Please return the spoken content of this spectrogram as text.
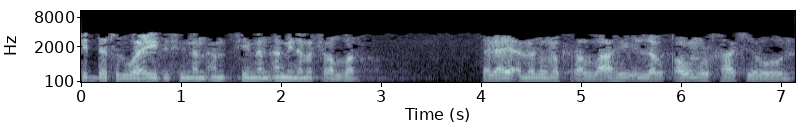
شدة الوعيد في من في من أمن مكر الله. فلا يأمن مكر الله إلا القوم الخاسرون.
